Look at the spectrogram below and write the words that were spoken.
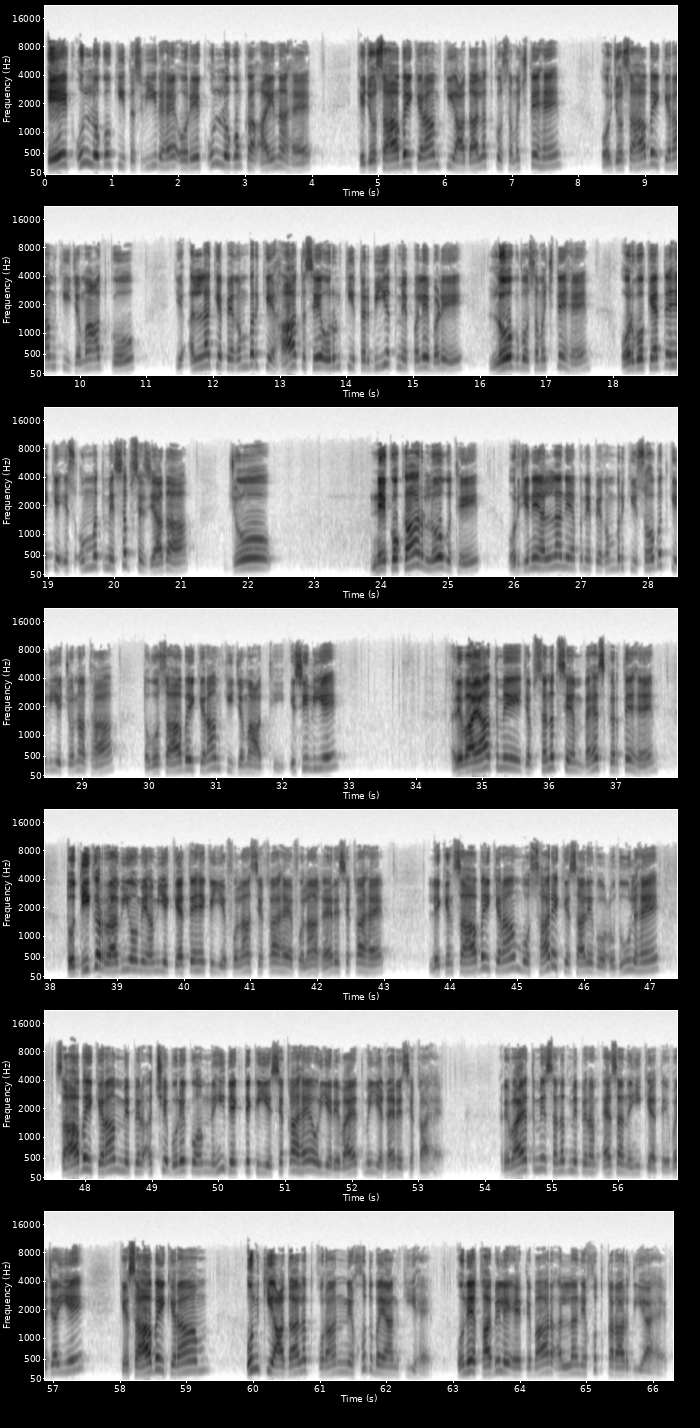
ایک ان لوگوں کی تصویر ہے اور ایک ان لوگوں کا آئینہ ہے کہ جو صحابہ کرام کی عدالت کو سمجھتے ہیں اور جو صحابہ کرام کی جماعت کو یہ اللہ کے پیغمبر کے ہاتھ سے اور ان کی تربیت میں پلے بڑے لوگ وہ سمجھتے ہیں اور وہ کہتے ہیں کہ اس امت میں سب سے زیادہ جو نیکوکار لوگ تھے اور جنہیں اللہ نے اپنے پیغمبر کی صحبت کے لیے چنا تھا، تو وہ صحابہ کرام کی جماعت تھی۔ اسی لیے روایات میں جب صنعت سے ہم بحث کرتے ہیں تو دیگر راویوں میں ہم یہ کہتے ہیں کہ یہ فلاں سکہ ہے، فلاں غیر سکہ ہے، لیکن صحابہ کرام وہ سارے کے سارے وہ عدول ہیں۔ صحابہ کرام میں پھر اچھے برے کو ہم نہیں دیکھتے کہ یہ سکہ ہے اور یہ روایت میں یہ غیر سکہ ہے۔ روایت میں، سند میں پھر ہم ایسا نہیں کہتے۔ وجہ یہ کہ صحابہ کرام ان کی عدالت قرآن نے خود بیان کی ہے۔ انہیں قابل اعتبار اللہ نے خود قرار دیا ہے۔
